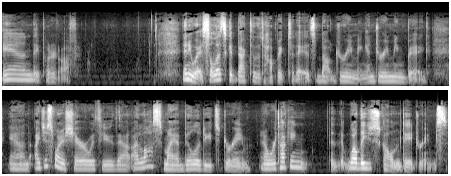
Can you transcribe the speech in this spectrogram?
and they put it off. Anyway, so let's get back to the topic today. It's about dreaming and dreaming big. And I just want to share with you that I lost my ability to dream. You know, we're talking, well, they used to call them daydreams,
